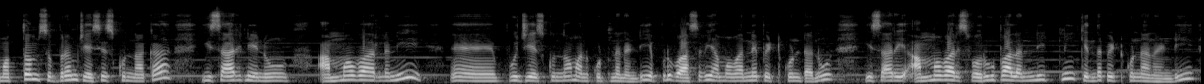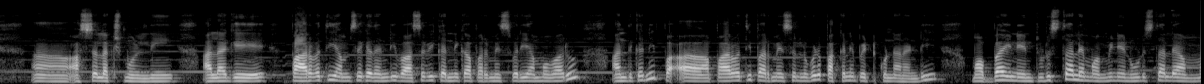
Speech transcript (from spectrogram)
మొత్తం శుభ్రం చేసేసుకున్నాక ఈసారి నేను అమ్మవార్లని పూజ చేసుకుందాం అనుకుంటున్నానండి. ఎప్పుడు వాసవి అమ్మవారినే పెట్టుకుంటాను. ఈసారి అమ్మవారి స్వరూపాలన్నింటినీ కింద పెట్టుకున్నానండి. అష్టలక్ష్ముల్ని అలాగే పార్వతీ అంశే కదండి వాసవి కన్నికా పరమేశ్వరి అమ్మవారు. అందుకని పార్వతీ పరమేశ్వరుని కూడా పక్కనే పెట్టుకున్నానండి. మా అబ్బాయి నేను తుడుస్తాలే మమ్మీ నేను ఊడుస్తాలే అమ్మ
